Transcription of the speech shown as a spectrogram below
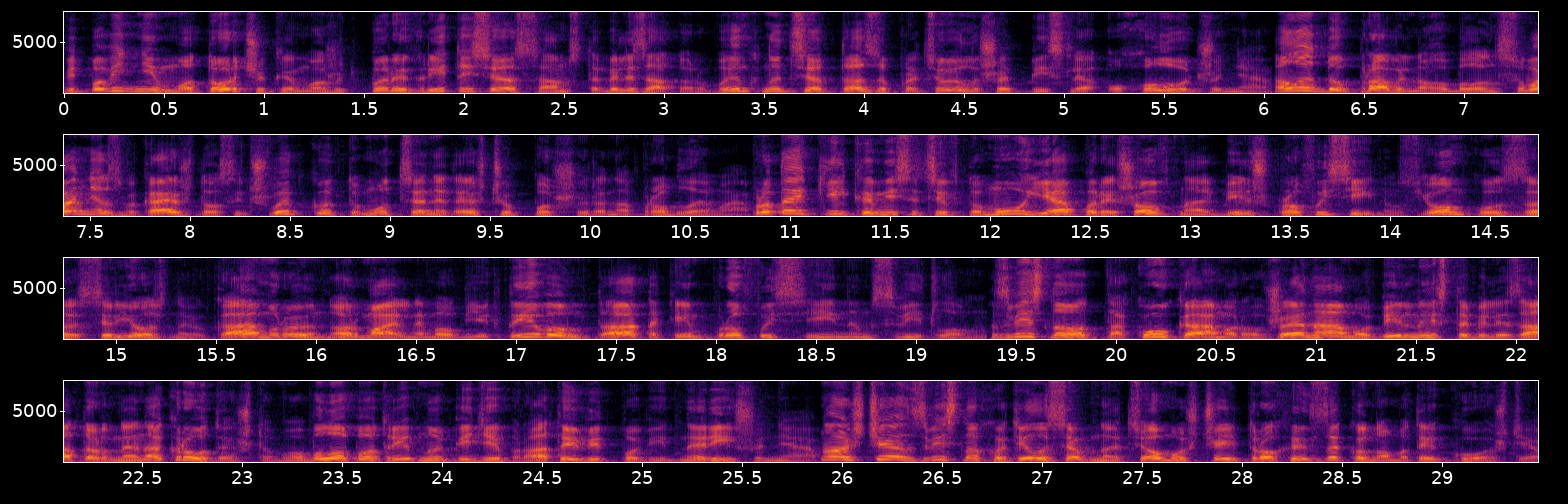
відповідні моторчики можуть перегрітися, сам стабілізатор вимкнеться та запрацює лише після охолодження. Але до правильного балансування звикаєш досить швидко, тому це не те, що поширена проблема. Проте кілька місяців тому я перейшов на більш професійну зйомку з серйозною камерою, нормальним об'єктивом та таким професійним світлом. Звісно, таку камеру вже на мобільний стабілізатор не накрутиш, тому було потрібно підібрати відповідне рішення. Ну а ще, звісно, хотілося б на цьому ще й трохи зекономити коштів.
